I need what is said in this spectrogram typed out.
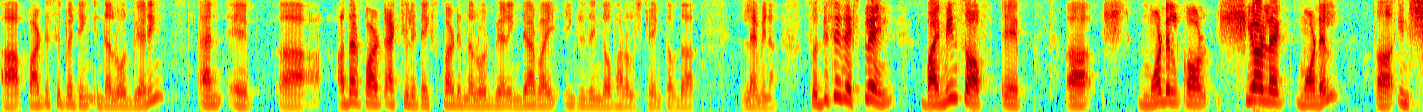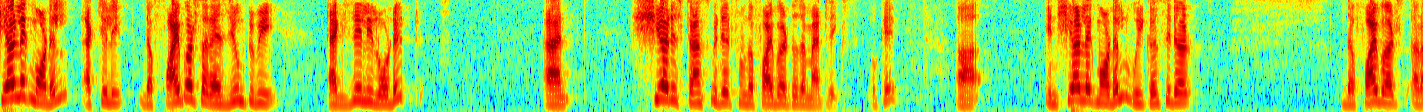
uh, participating in the load bearing and a uh, other part actually takes part in the load bearing thereby increasing the overall strength of the lamina. So, this is explained by means of a uh, model called shear lag model. Uh, in shear lag model actually the fibers are assumed to be axially loaded and shear is transmitted from the fiber to the matrix. Okay. Uh, in shear lag model we consider the fibers are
